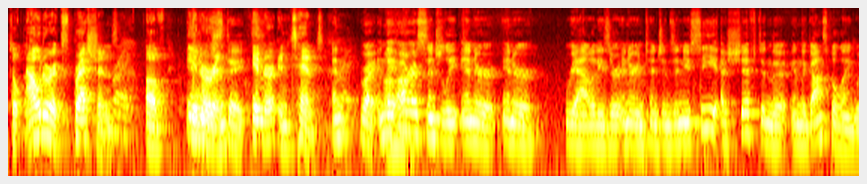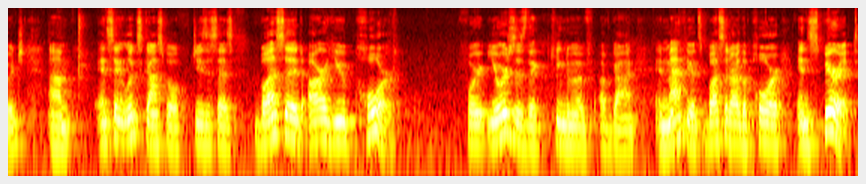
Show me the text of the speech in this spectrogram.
So Those- outer expressions Right. of Inner inner in, inner intent. And Right. right, and they Uh-huh. are essentially inner inner realities or inner intentions, and you see a shift in the in the gospel language. Um, in St. Luke's gospel, Jesus says, "Blessed are you poor, for yours is the kingdom of, of God." In Matthew, it's "Blessed are the poor in spirit."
